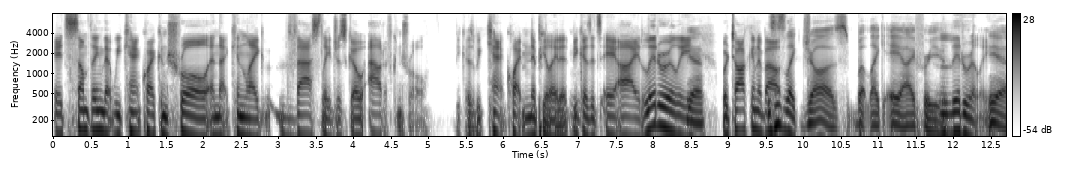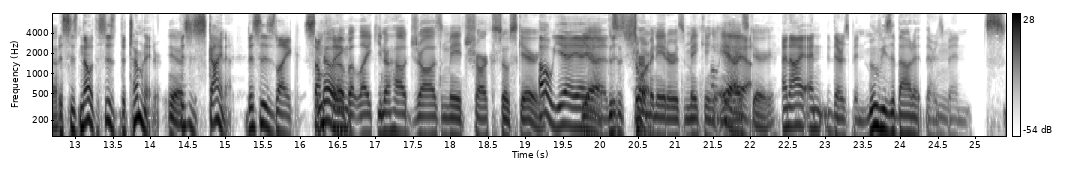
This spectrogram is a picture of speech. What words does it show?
it's something that we can't quite control, and that can like vastly just go out of control because we can't quite manipulate it Mm. because it's AI. Literally, yeah. we're talking about This is like Jaws, but like AI for you. literally. Yeah. This is no. This is the Terminator. Yeah. This is Skynet. This is like something. No, no, but like you know how Jaws made sharks so scary. oh yeah, yeah, yeah. This is sure. Terminator is making Oh, AI yeah, yeah. scary. And I and there's been movies about it. There's Mm. been s-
